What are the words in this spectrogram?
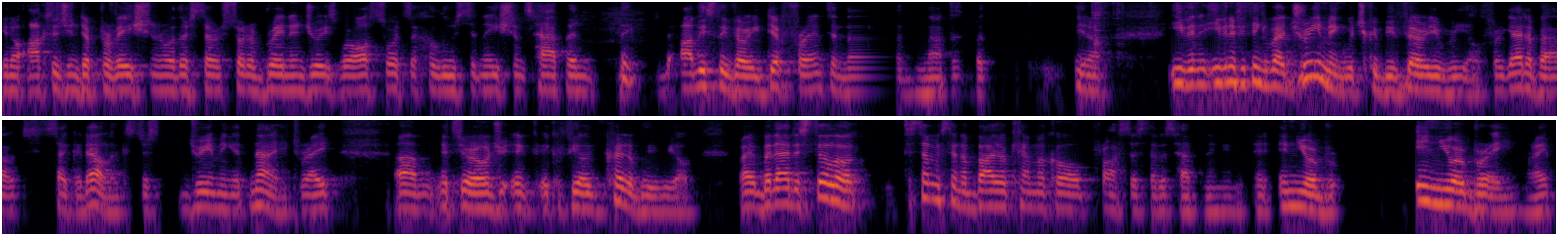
you know, oxygen deprivation or other sort of brain injuries where all sorts of hallucinations happen. They, obviously, very different, and not, but you know, even even if you think about dreaming, which could be very real, forget about psychedelics, just dreaming at night, right? Um, it's your own. It, it could feel incredibly real, right? But that is still a to some extent a biochemical process that is happening in, in your in your brain, right?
